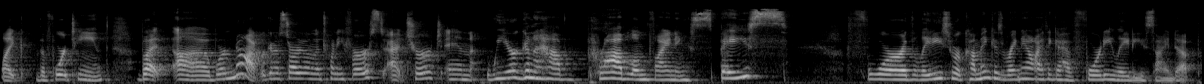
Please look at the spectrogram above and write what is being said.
like the 14th, but uh, we're not. We're going to start it on the 21st at church, and we are going to have problem finding space for the ladies who are coming because right now I think I have 40 ladies signed up,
